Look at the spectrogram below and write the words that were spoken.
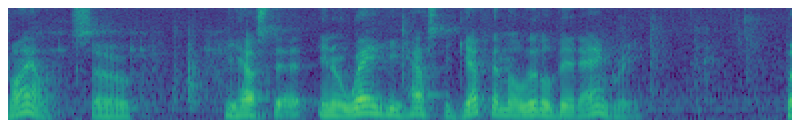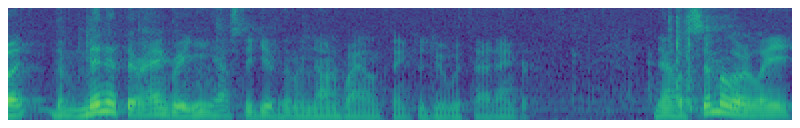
violent. So he has to, in a way, he has to get them a little bit angry. But the minute they're angry, he has to give them a nonviolent thing to do with that anger. Now, similarly,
